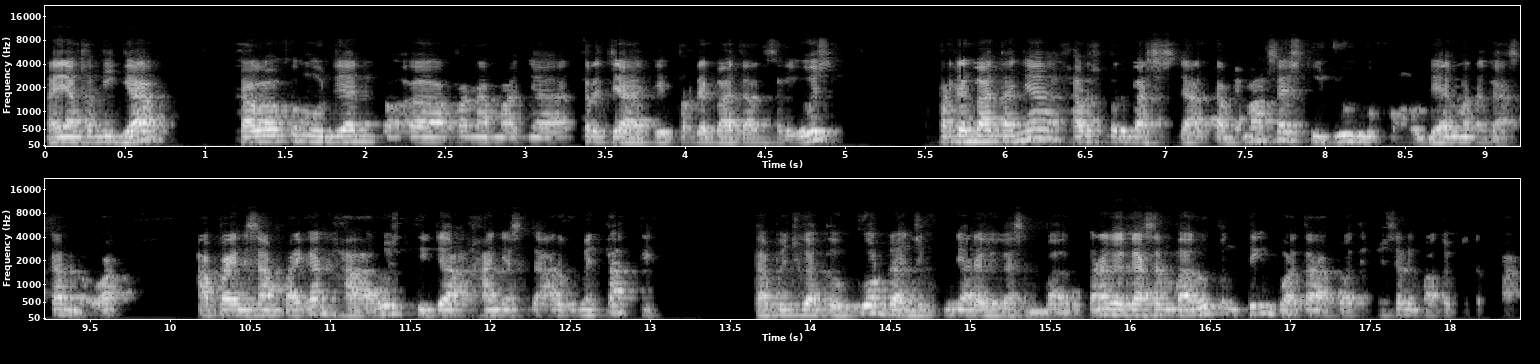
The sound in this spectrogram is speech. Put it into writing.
Nah, yang ketiga, kalau kemudian uh, apa namanya terjadi perdebatan serius, perdebatannya harus berbasis data. Memang saya setuju untuk kemudian menegaskan bahwa apa yang disampaikan harus tidak hanya sekedar argumentatif, tapi juga terukur dan juga punya ada gagasan baru. Karena gagasan baru penting buat buat Indonesia lima tahun ke depan.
